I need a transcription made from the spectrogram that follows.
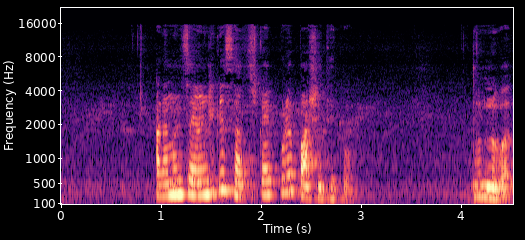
আর আমার চ্যানেলটিকে সাবস্ক্রাইব করে পাশে থেকো। ধন্যবাদ।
